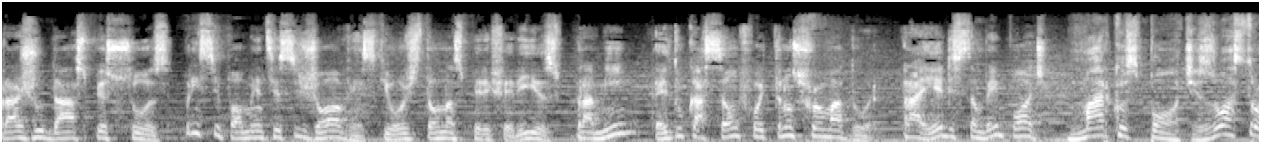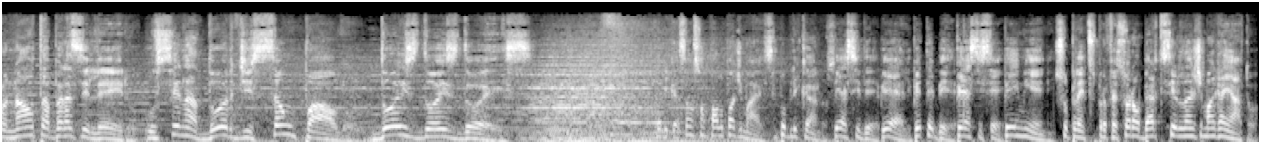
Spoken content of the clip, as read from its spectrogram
para ajudar as pessoas, principalmente esses jovens que hoje estão nas periferias. Para mim, a educação foi transformadora. Para eles também pode. Marcos Pontes, o astronauta brasileiro, o senador de São Paulo, 222. Coligação São Paulo Pode Mais. Republicanos, PSD, PL, PTB, PSC, PMN. Suplentes, professor Alberto Cirlange Maganhato.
